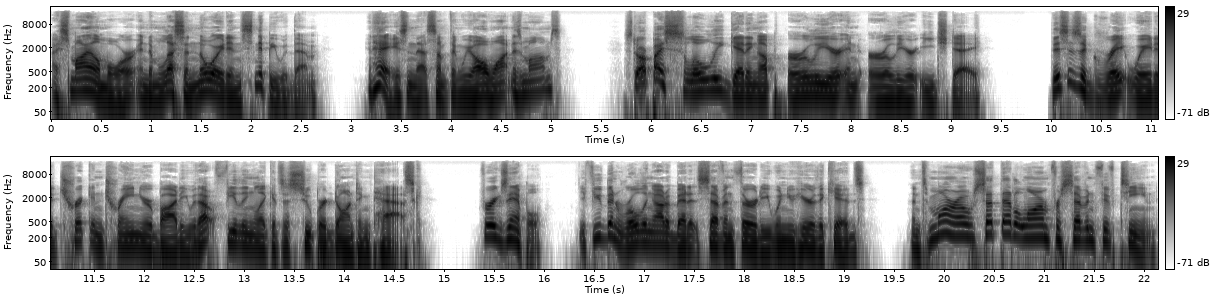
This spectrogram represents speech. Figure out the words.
I smile more and am less annoyed and snippy with them. And hey, isn't that something we all want as moms? Start by slowly getting up earlier and earlier each day. This is a great way to trick and train your body without feeling like it's a super daunting task. For example, if you've been rolling out of bed at 7:30 when you hear the kids, then tomorrow set that alarm for 7:15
